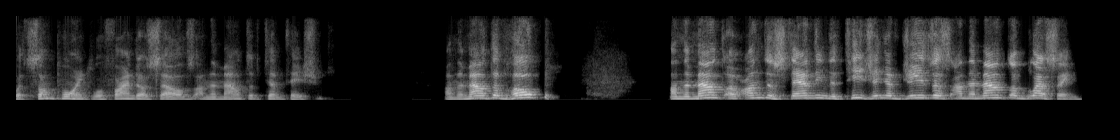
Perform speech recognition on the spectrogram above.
at some point, will find ourselves on the Mount of Temptation, on the Mount of Hope, on the Mount of understanding the teaching of Jesus, on the Mount of Blessing,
